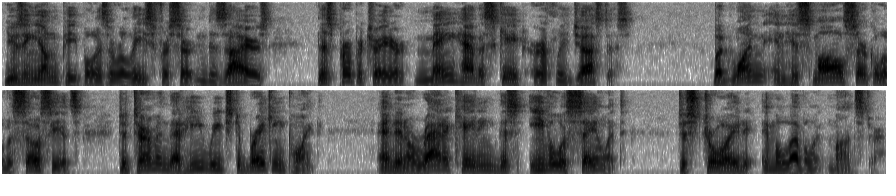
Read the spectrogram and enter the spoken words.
Using young people as a release for certain desires, this perpetrator may have escaped earthly justice. But one in his small circle of associates determined that he reached a breaking point, and in eradicating this evil assailant, destroyed a malevolent monster.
